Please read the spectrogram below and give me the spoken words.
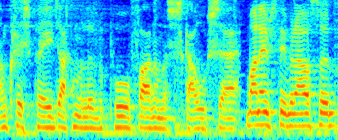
I'm Chris Pajak, I'm a Liverpool fan, I'm a Scouser. My name's Stephen Howson.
